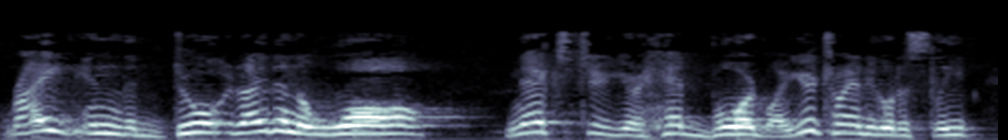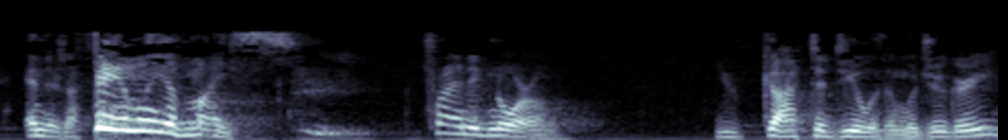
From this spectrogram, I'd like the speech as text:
right in the door, right in the wall, next to your headboard while you're trying to go to sleep, and there's a family of mice. Try and ignore them. You've got to deal with them. Would you agree?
